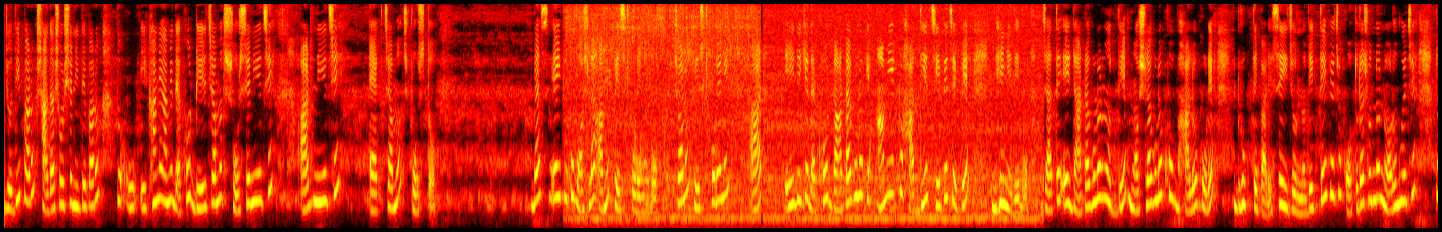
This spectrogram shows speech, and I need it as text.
যদি পারো, সাদা সর্ষে নিতে পারো। তো এখানে আমি দেখো দেড় চামচ সর্ষে নিয়েছি আর নিয়েছি এক চামচ পোস্ত। ব্যাস, এইটুকু মশলা আমি পেস্ট করে নেব। চলো পেস্ট করে নিই। আর এই দিকে দেখো, ডাঁটাগুলোকে আমি একটু হাত দিয়ে চেপে চেপে ভেঙে দেব, যাতে এই ডাঁটাগুলোর মধ্যে মশলাগুলো খুব ভালো করে ঢুকতে পারে। সেই জন্য দেখতেই পেয়েছ কতটা সুন্দর নরম হয়েছে। তো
